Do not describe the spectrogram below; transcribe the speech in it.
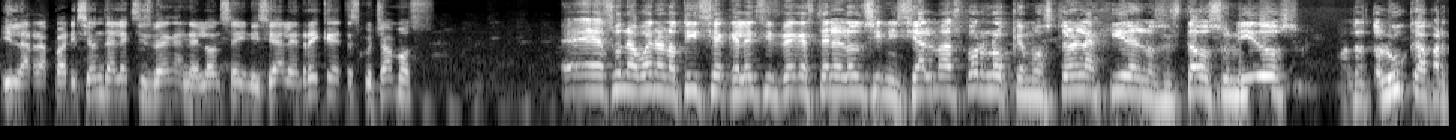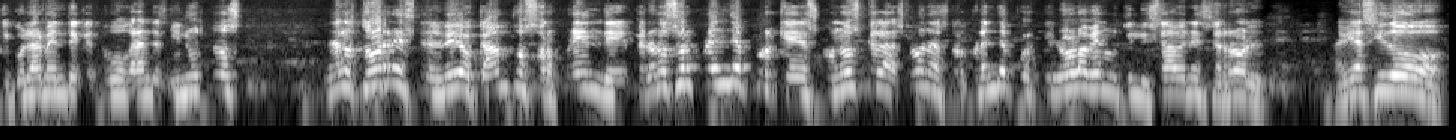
y la reaparición de Alexis Vega en el once inicial. Enrique, te escuchamos. Es una buena noticia que Alexis Vega esté en el once inicial, más por lo que mostró en la gira en los Estados Unidos, contra Toluca particularmente, que tuvo grandes minutos. Lalo Torres en el medio campo sorprende, pero no sorprende porque desconozca la zona, sorprende porque no lo habían utilizado en ese rol. Había sido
